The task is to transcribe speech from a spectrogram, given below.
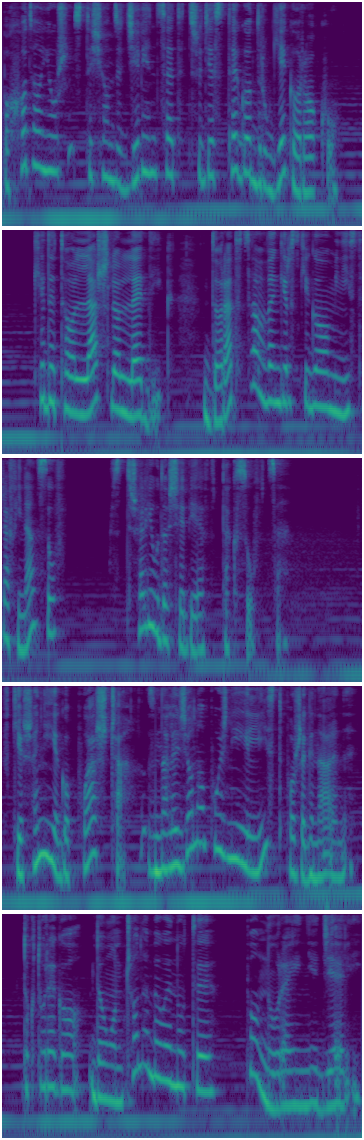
pochodzą już z 1932 roku, kiedy to Laszlo Ledik, doradca węgierskiego ministra finansów, strzelił do siebie w taksówce. W kieszeni jego płaszcza znaleziono później list pożegnalny, do którego dołączone były nuty ponurej niedzieli.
